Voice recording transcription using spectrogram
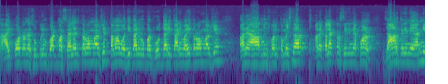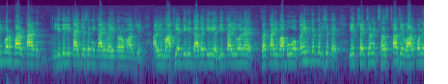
હાઈકોર્ટ અને સુપ્રીમ કોર્ટમાં ચેલેન્જ કરવામાં આવશે. તમામ અધિકારીઓ ઉપર ફોજદારી કાર્યવાહી કરવામાં આવશે. અને આ મ્યુનિસિપલ કમિશનર અને કલેક્ટરશ્રીને પણ જાણ કરીને એમની પર પણ લીગલી કાયદેસરની કાર્યવાહી કરવામાં આવશે. આવી માફિયાગીરી, દાદાગીરી અધિકારીઓ અને સરકારી બાબુઓ કઈ રીતે કરી શકે? એક શૈક્ષણિક સંસ્થા છે, બાળકોને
